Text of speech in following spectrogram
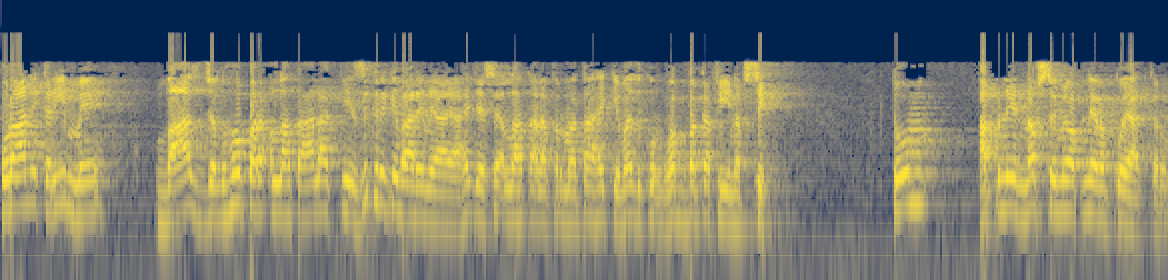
قرآن کریم میں بعض جگہوں پر اللہ تعالیٰ کے ذکر کے بارے میں آیا ہے، جیسے اللہ تعالیٰ فرماتا ہے کہ وز رب کفی نفسک تم اپنے نفس میں اپنے رب کو یاد کرو۔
